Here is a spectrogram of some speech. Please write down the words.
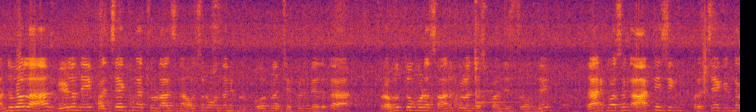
అందువల్ల వీళ్ళని ప్రత్యేకంగా చూడాల్సిన అవసరం ఉందని ఇప్పుడు బోర్డులో చెప్పిన మీదట ప్రభుత్వం కూడా సానుకూలంగా స్పందిస్తూ ఉంది. దానికోసం ఆర్టీసీకి ప్రత్యేకంగా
